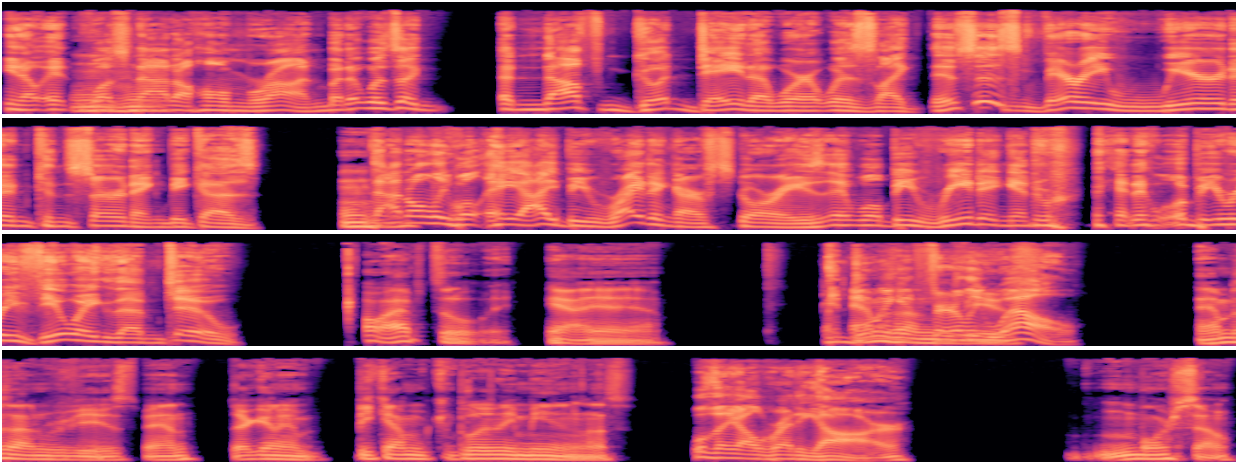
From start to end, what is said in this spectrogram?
you know, it was Mhm. not a home run, but it was a enough good data where it was like, this is very weird and concerning because Mhm. not only will AI be writing our stories, it will be reading and, and it will be reviewing them too, oh, absolutely. Yeah, yeah, yeah. and doing Amazon it fairly reviews. well. Amazon reviews, man, they're going to become completely meaningless. Well, they already are. More so,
